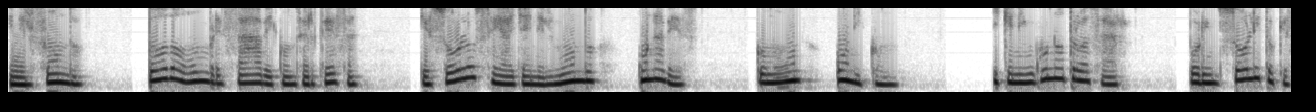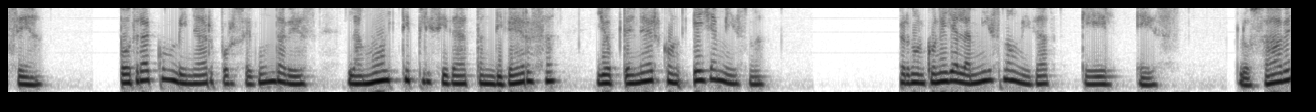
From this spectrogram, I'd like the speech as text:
En el fondo, todo hombre sabe con certeza que solo se halla en el mundo una vez como un unicum y que ningún otro azar, por insólito que sea, podrá combinar por segunda vez la multiplicidad tan diversa y obtener con ella misma, perdón, con ella la misma unidad que él es. Lo sabe,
